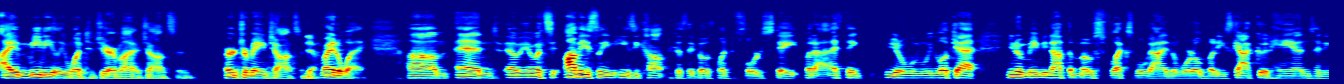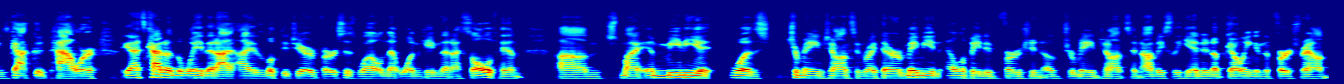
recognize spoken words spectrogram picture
I immediately went to Jeremiah Johnson or Jermaine Johnson yeah. right away. Um, and I mean, it's obviously an easy comp because they both went to Florida State. But I think, you know, when we look at, you know, maybe not the most flexible guy in the world, but he's got good hands and he's got good power. That's kind of the way that I, I looked at Jared Verse as well in that one game that I saw of him. Um, just my immediate was Jermaine Johnson right there, or maybe an elevated version of Jermaine Johnson. Obviously, he ended up going in the first round,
